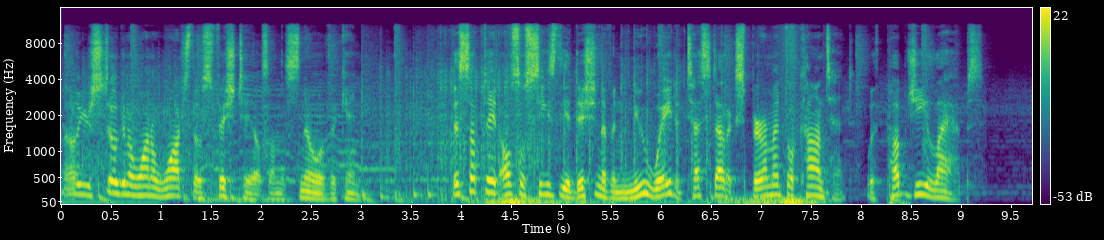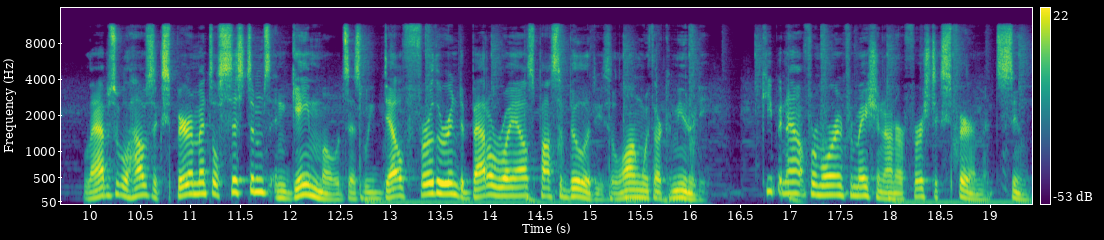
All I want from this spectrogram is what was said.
Though you're still going to want to watch those fishtails on the snow of Vikendi. This update also sees the addition of a new way to test out experimental content with PUBG Labs. Labs will house experimental systems and game modes as we delve further into Battle Royale's possibilities along with our community. Keep an eye out for more information on our first experiment soon.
